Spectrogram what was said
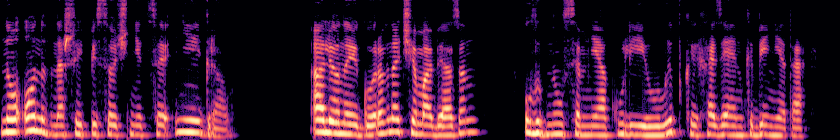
но он в нашей песочнице не играл. «Алена Егоровна, чем обязан?» Улыбнулся мне акулией улыбкой хозяин кабинета –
